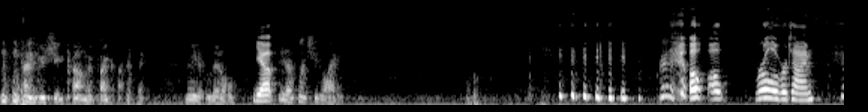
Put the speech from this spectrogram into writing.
I knew she'd come if I got it. Made it little. Yep. See, that's what she likes. Oh, oh, roll over time.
